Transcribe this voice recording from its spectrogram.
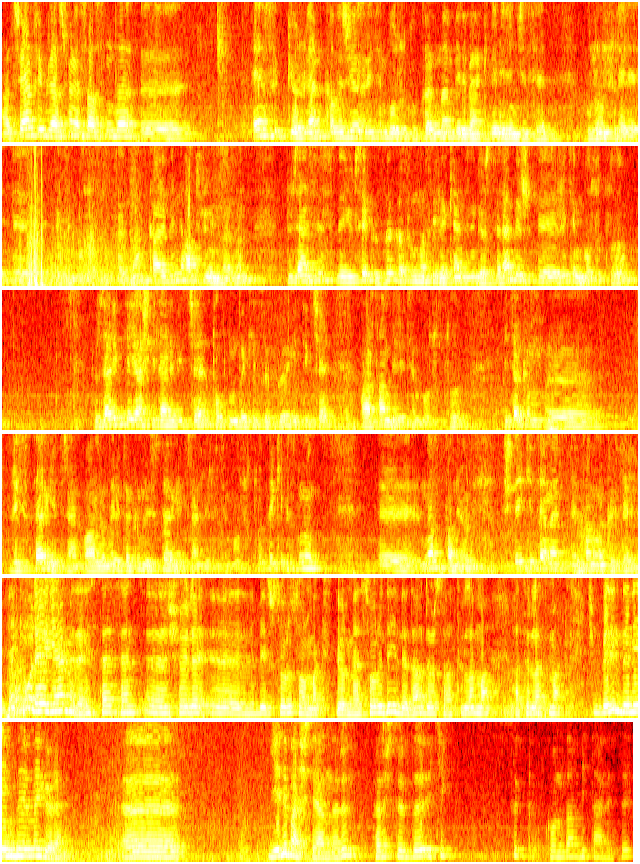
Atrial fibrilasyon esasında e, en sık görülen kalıcı ritim bozukluklarından biri, belki de birincisi. Uzun süreli e, ritim bozukluklarından. Kalbin atriumlarının düzensiz ve yüksek hızda kasılmasıyla kendini gösteren bir e, ritim bozukluğu. Özellikle yaş ilerledikçe toplumdaki sıklığı gittikçe artan bir ritim bozukluğu. Bir takım e, riskler getiren, varlığında bir takım riskler getiren bir ritim bozukluğu. Peki biz bunu e, nasıl tanıyoruz? İşte iki temel e, tanıma kriterimiz var. Peki oraya gelmeden istersen e, şöyle e, bir soru sormak istiyorum ben. Soru değil de daha doğrusu hatırlama, hatırlatma. Şimdi benim deneyimlerime göre e, yeni başlayanların karıştırdığı iki sık konudan bir tanesi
